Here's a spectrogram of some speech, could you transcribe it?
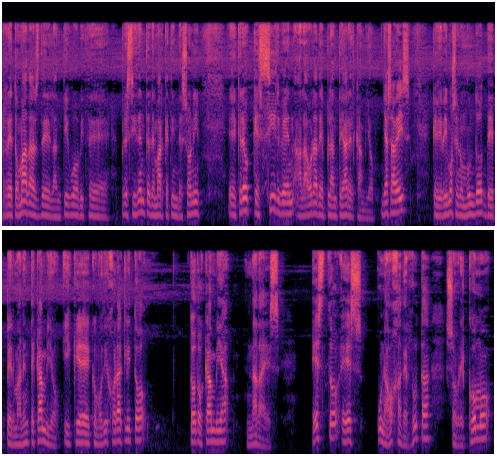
retomadas del antiguo vicepresidente de marketing de Sony, eh, creo que sirven a la hora de plantear el cambio. Ya sabéis que vivimos en un mundo de permanente cambio y que, como dijo Heráclito, todo cambia, nada es. Esto es una hoja de ruta sobre cómo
